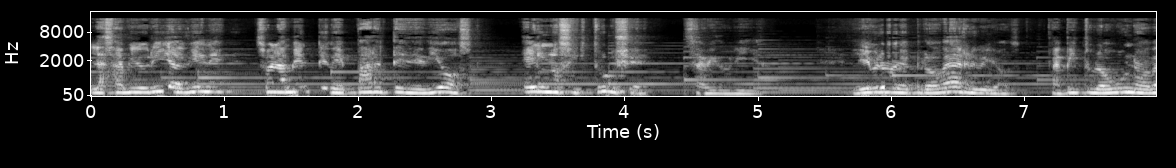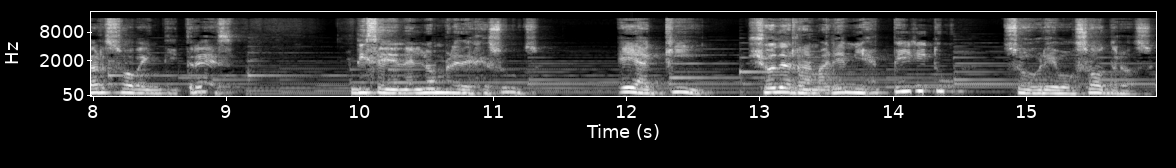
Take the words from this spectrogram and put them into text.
la sabiduría viene solamente de parte de Dios. Él nos instruye sabiduría. Libro de Proverbios, capítulo 1, verso 23, dice en el nombre de Jesús, He aquí, yo derramaré mi espíritu sobre vosotros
